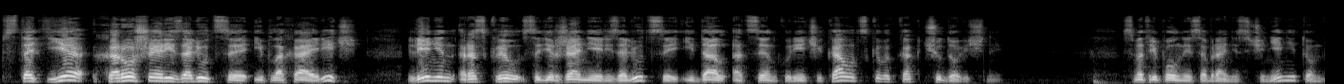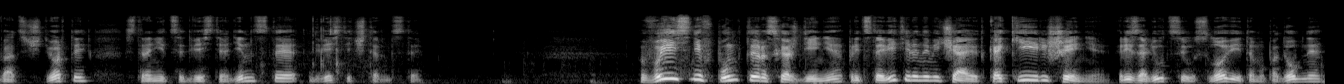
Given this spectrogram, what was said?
В статье Хорошая резолюция и плохая речь Ленин раскрыл содержание резолюции и дал оценку речи Каутского как чудовищной. Смотри полное собрание сочинений, том 24, страницы 211-214. Выяснив пункты расхождения, представители намечают, какие решения, резолюции, условия и тому подобное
